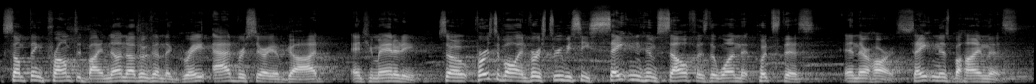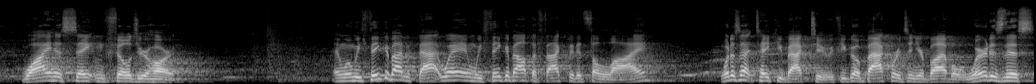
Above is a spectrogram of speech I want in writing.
something prompted by none other than the great adversary of God and humanity. So, first of all, in verse 3, we see Satan himself is the one that puts this in their hearts. Satan is behind this. Why has Satan filled your heart? And when we think about it that way and we think about the fact that it's a lie, what does that take you back to? If you go backwards in your Bible, where does this,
